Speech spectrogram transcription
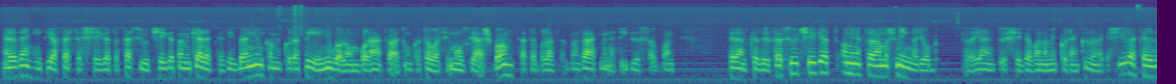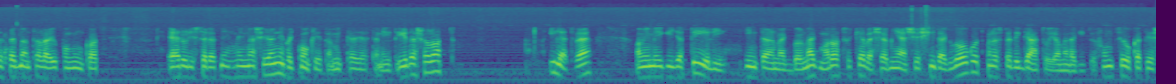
mert ez enyhíti a feszességet, a feszültséget, ami keletkezik bennünk, amikor a téli nyugalomból átváltunk a tavaszi mozgásba, tehát ebből az, ebben az átmeneti időszakban jelentkező feszültséget, aminek talán most még nagyobb jelentősége van, amikor ilyen különleges élethelyzetekben találjuk magunkat. Erről is szeretnénk még mesélni, hogy konkrétan mit kell érteni itt édes alatt, illetve ami még így a téli intelmekből megmaradt, hogy kevesebb nyers és hideg dolgot, mert ez pedig gátolja a melegítő funkciókat, és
